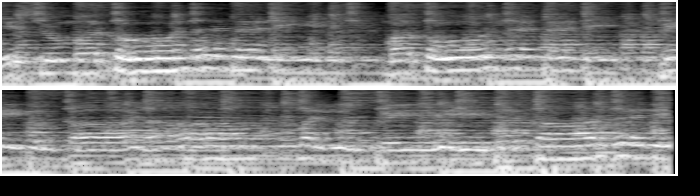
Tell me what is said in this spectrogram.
യേശു മഹോന്നതനെ മഹോന്നതനെ വേഗം കാണാം. വൽപ്രേമ കാതനെ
